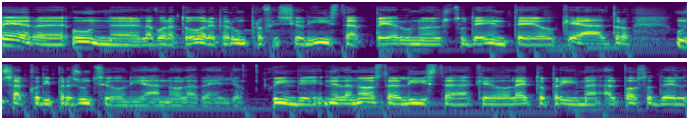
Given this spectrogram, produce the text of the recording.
per un lavoratore, per un professionista, per uno studente o che altro, un sacco di presunzioni hanno la meglio. Quindi nella nostra lista che ho letto prima, al posto del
